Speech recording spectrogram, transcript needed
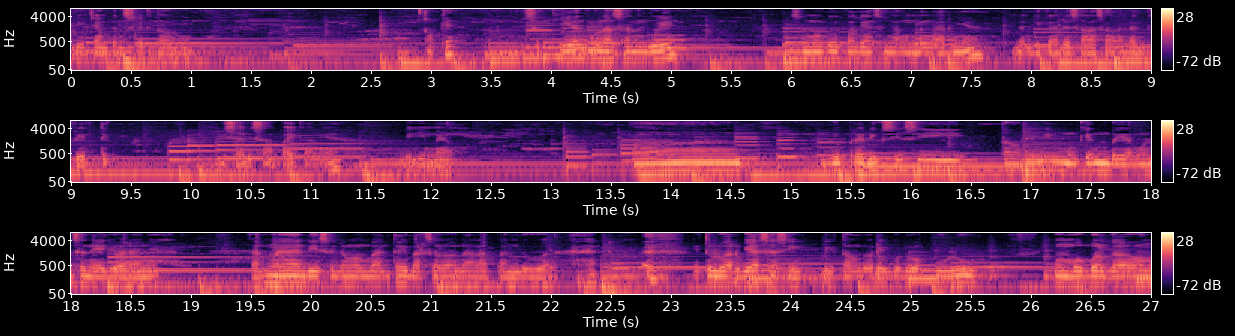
di Champions League tahun ini. Oke sekian ulasan gue. Semoga kalian senang mendengarnya dan jika ada salah-salah dan kritik bisa disampaikan ya di email. Uh, gue prediksi sih tahun ini mungkin Bayern Munchen ya juaranya karena dia sudah membantai Barcelona 8-2 itu luar biasa sih di tahun 2020 membobol gawang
